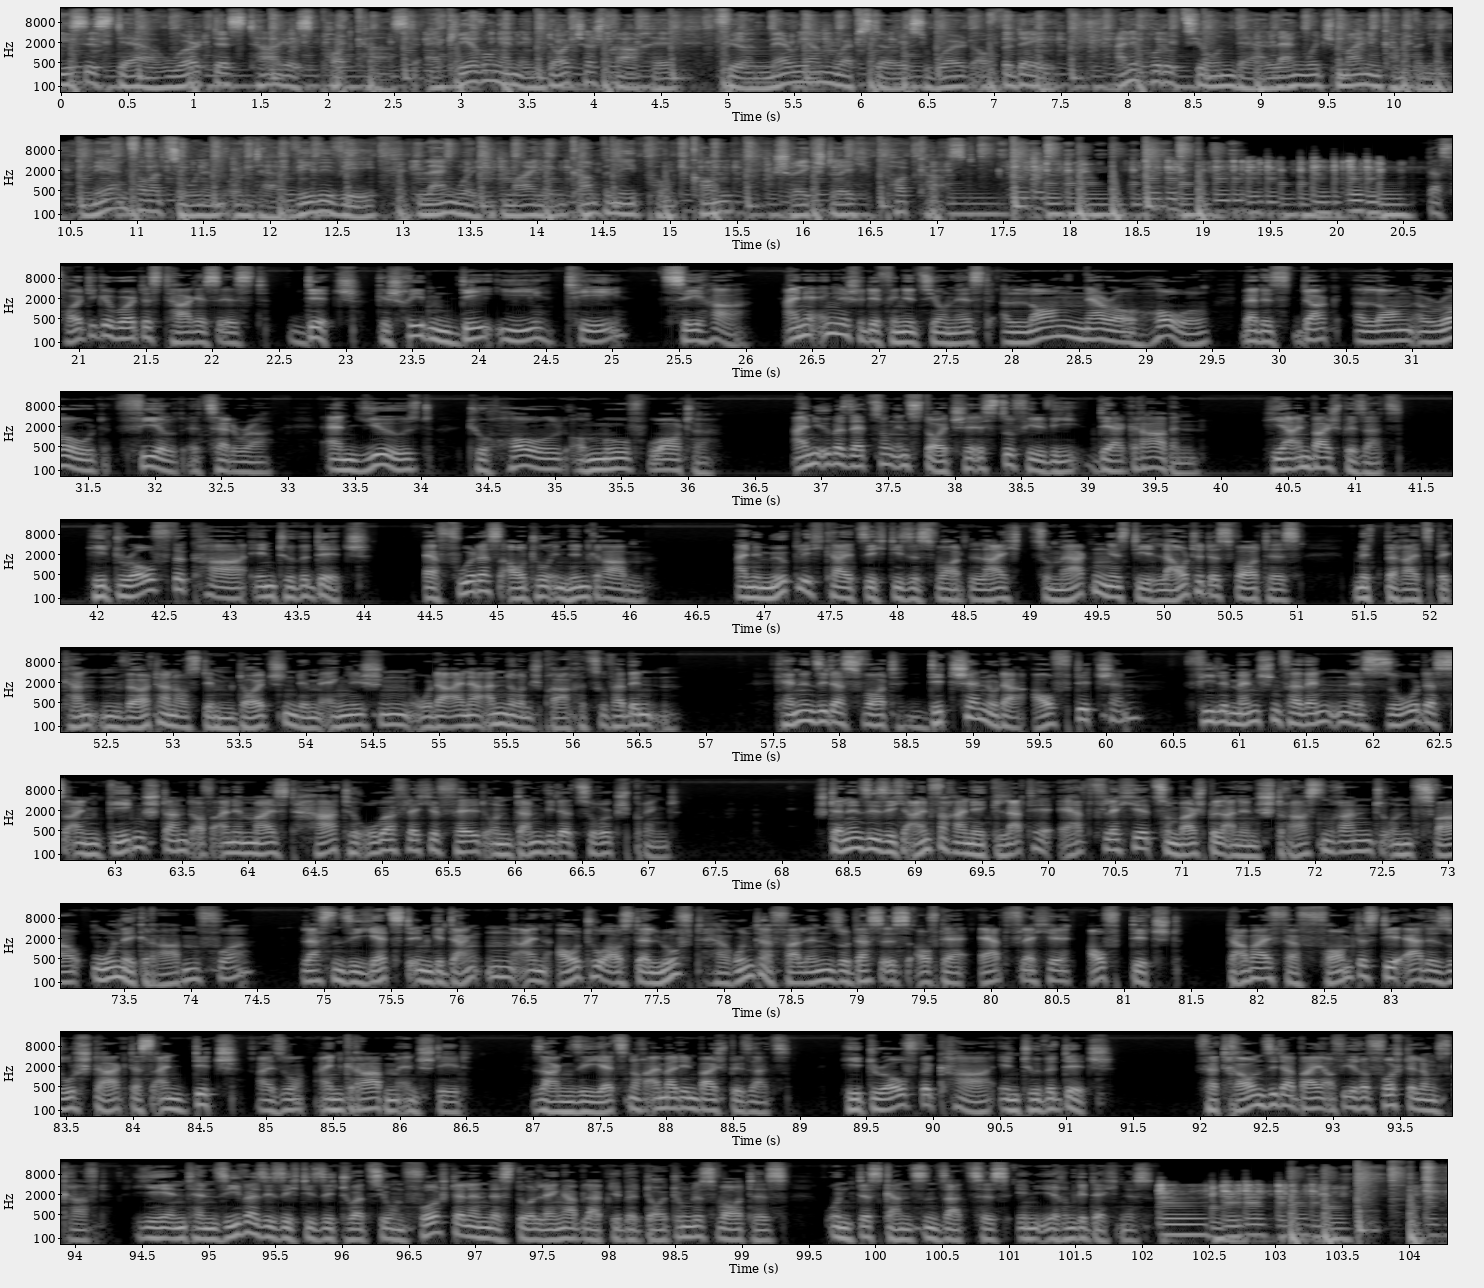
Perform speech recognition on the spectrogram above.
Dies ist der Word des Tages Podcast. Erklärungen in deutscher Sprache für Merriam-Webster's Word of the Day. Eine Produktion der Language Mining Company. Mehr Informationen unter www.languageminingcompany.com-podcast. Das heutige Wort des Tages ist Ditch, geschrieben D-I-T-C-H. Eine englische Definition ist a long narrow hole that is dug along a road, field, etc. and used to hold or move water. Eine Übersetzung ins Deutsche ist so viel wie der Graben. Hier ein Beispielsatz. He drove the car into the ditch. Er fuhr das Auto in den Graben. Eine Möglichkeit, sich dieses Wort leicht zu merken, ist die Laute des Wortes mit bereits bekannten Wörtern aus dem Deutschen, dem Englischen oder einer anderen Sprache zu verbinden. Kennen Sie das Wort ditchen oder aufditchen? Viele Menschen verwenden es so, dass ein Gegenstand auf eine meist harte Oberfläche fällt und dann wieder zurückspringt. Stellen Sie sich einfach eine glatte Erdfläche, zum Beispiel einen Straßenrand, und zwar ohne Graben vor. Lassen Sie jetzt in Gedanken ein Auto aus der Luft herunterfallen, sodass es auf der Erdfläche aufditscht. Dabei verformt es die Erde so stark, dass ein Ditch, also ein Graben entsteht. Sagen Sie jetzt noch einmal den Beispielsatz. He drove the car into the ditch. Vertrauen Sie dabei auf Ihre Vorstellungskraft. Je intensiver Sie sich die Situation vorstellen, desto länger bleibt die Bedeutung des Wortes und des ganzen Satzes in Ihrem Gedächtnis.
